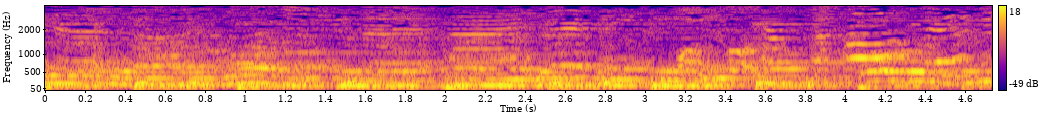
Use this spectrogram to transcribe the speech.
I you I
